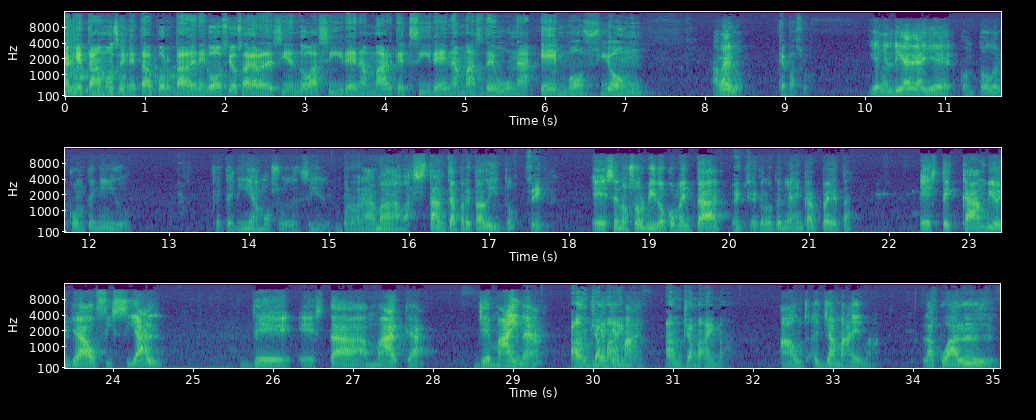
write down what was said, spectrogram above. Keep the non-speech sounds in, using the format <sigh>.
y aquí estamos en esta portada de negocios agradeciendo a Sirena Market. Sirena, más de una emoción. A verlo. ¿Qué pasó? Y en el día de ayer, con todo el contenido que teníamos, es decir, un programa bastante apretadito, Sí. eh, se nos olvidó comentar, sé que lo tenías en carpeta, este cambio ya oficial de esta marca, Jemaina, Aunt Jemima. Aunt Jemima. Aunt Jemima, la cual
